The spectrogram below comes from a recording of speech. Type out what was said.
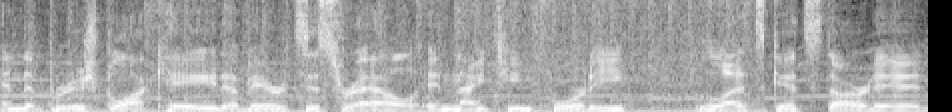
and the British blockade of Eretz Israel in 1940. Let's get started.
